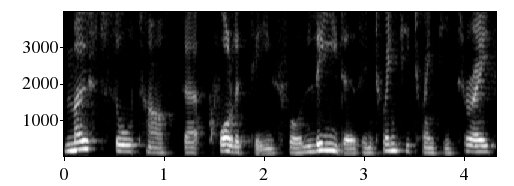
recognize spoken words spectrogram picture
most sought after qualities for leaders in 2023,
